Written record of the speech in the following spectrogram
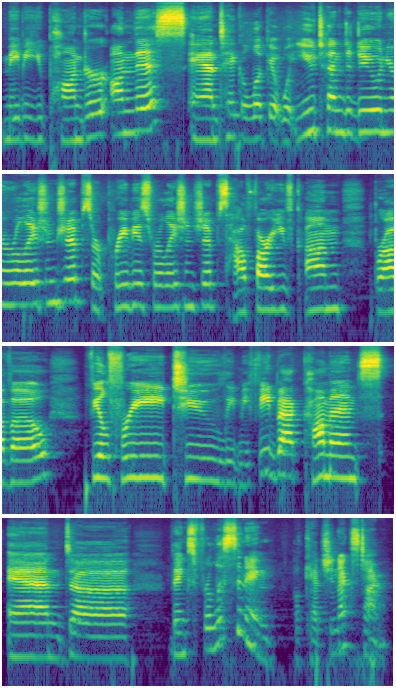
maybe you ponder on this and take a look at what you tend to do in your relationships or previous relationships, how far you've come. Bravo. Feel free to leave me feedback, comments, and uh, thanks for listening. I'll catch you next time.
